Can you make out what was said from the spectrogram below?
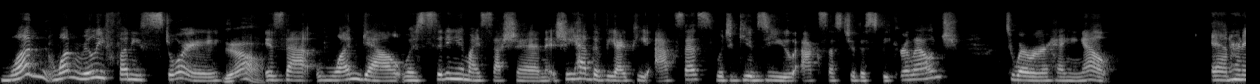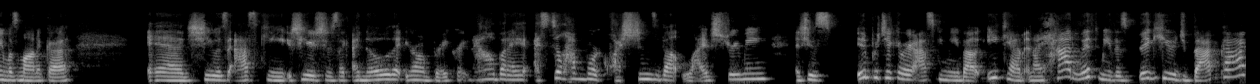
one one really funny story Yeah. is that one gal was sitting in my session. She had the VIP access, which gives you access to the speaker lounge to where we were hanging out. And her name was Monica. And she was asking, she, she was like, I know that you're on break right now, but I, I still have more questions about live streaming. And she was in particular asking me about Ecamm. And I had with me this big, huge backpack.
